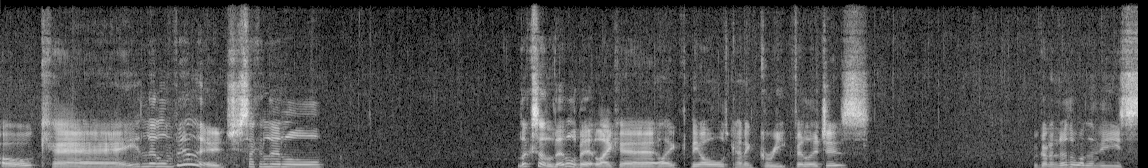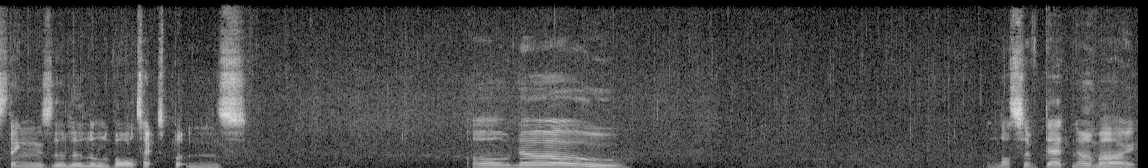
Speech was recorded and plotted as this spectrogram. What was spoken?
Okay, little village. It's like a little. Looks a little bit like a like the old kind of Greek villages. We've got another one of these things, the little vortex buttons. Oh no! Lots of dead Nomai.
